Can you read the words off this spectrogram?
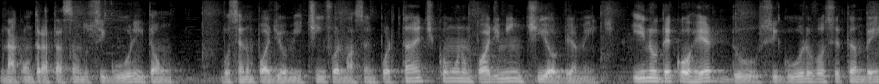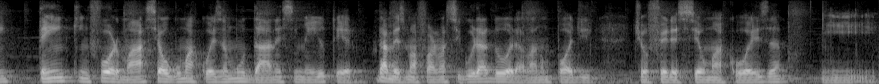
na contratação do seguro, então você não pode omitir informação importante, como não pode mentir, obviamente. E no decorrer do seguro, você também tem que informar se alguma coisa mudar nesse meio termo. Da mesma forma, a seguradora, ela não pode te oferecer uma coisa e,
